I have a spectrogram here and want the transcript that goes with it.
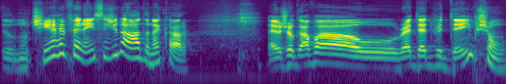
eu não tinha referência de nada, né, cara? Aí eu jogava o Red Dead Redemption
